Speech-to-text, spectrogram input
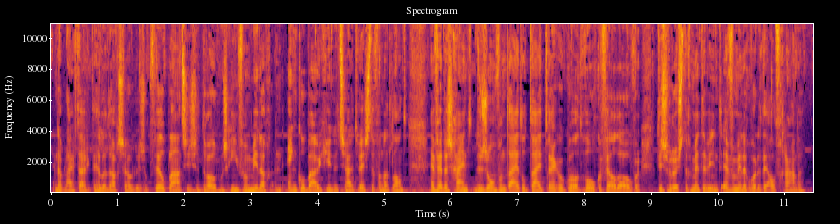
En dat blijft eigenlijk de hele dag zo. Dus op veel plaatsen is het droog. Misschien vanmiddag een enkel buitje in het zuidwesten van het land. En verder schijnt de zon van tijd tot tijd. Trek ook wel wat wolkenvelden over. Het is rustig met de wind en vanmiddag wordt het 11 graden.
